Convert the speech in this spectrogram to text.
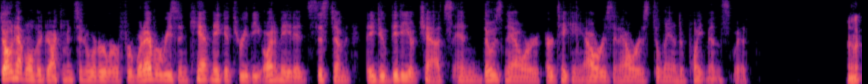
don't have all their documents in order or for whatever reason can't make it through the automated system they do video chats and those now are, are taking hours and hours to land appointments with and,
